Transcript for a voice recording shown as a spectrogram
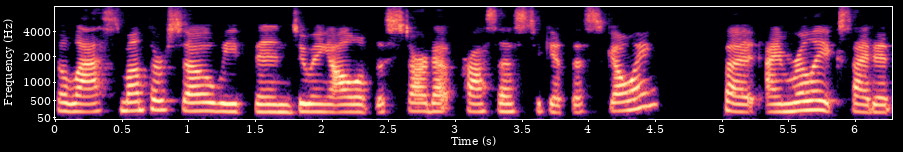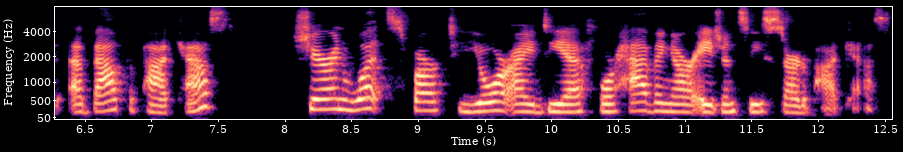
the last month or so, we've been doing all of the startup process to get this going, but I'm really excited about the podcast. Sharon, what sparked your idea for having our agency start a podcast?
